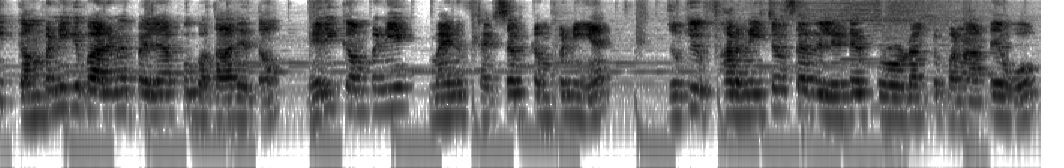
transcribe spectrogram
मैं अपनी कंपनी के बारे में पहले आपको बता देता हूँ। मेरी कंपनी एक मैन्युफैक्चर कंपनी है, जो कि फर्नीचर से रिलेटेड प्रोडक्ट बनाते हैं वो।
